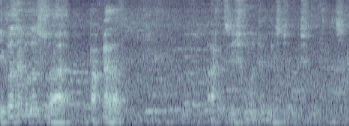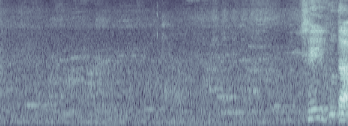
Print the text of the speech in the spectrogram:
এই কথাগুলো সুরা বাকারা, আটত্রিশ, উনচল্লিশ, চল্লিশ মধ্যে সেই হুদা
